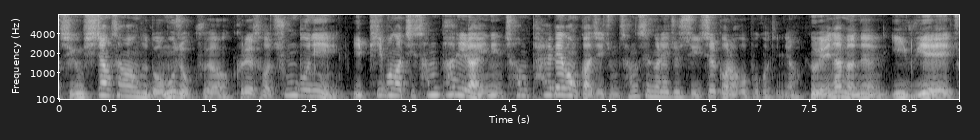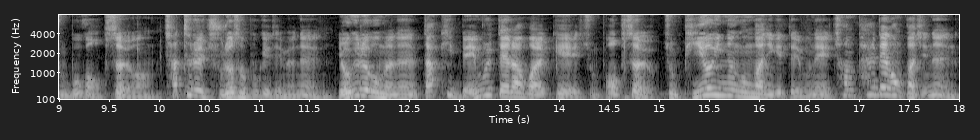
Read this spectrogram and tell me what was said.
지금 시장 상황도 너무 좋고요. 그래서 충분히 이 피보나치 382 라인인 1,800원까지 좀 상승을 해줄 수 있을 거라고 보거든요. 그 왜냐면은 이 위에 좀 뭐가 없어요. 차트를 줄여서 보게 되면은 여기를 보면은 딱히 매물대라고 할 게 좀 없어요. 좀 비어 있는 공간이기 때문에 1,800원까지는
